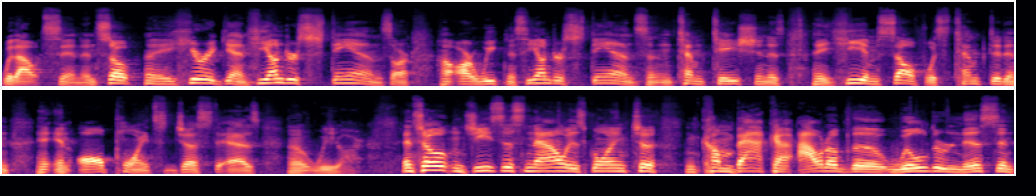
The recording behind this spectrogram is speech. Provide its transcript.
without sin. And so uh, here again, he understands our, uh, our weakness. He understands and temptation as uh, he himself was tempted in, in all points, just as uh, we are. And so Jesus now is going to come back uh, out of the wilderness and,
